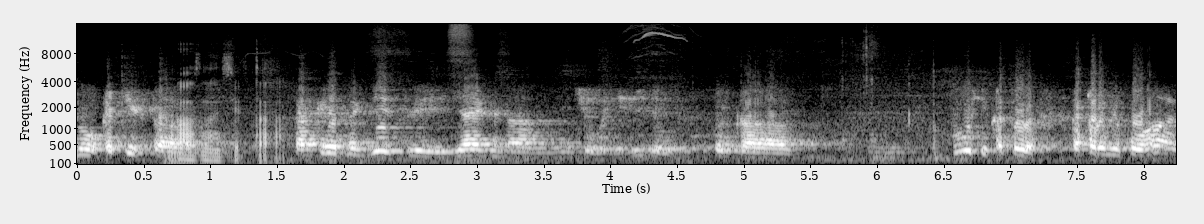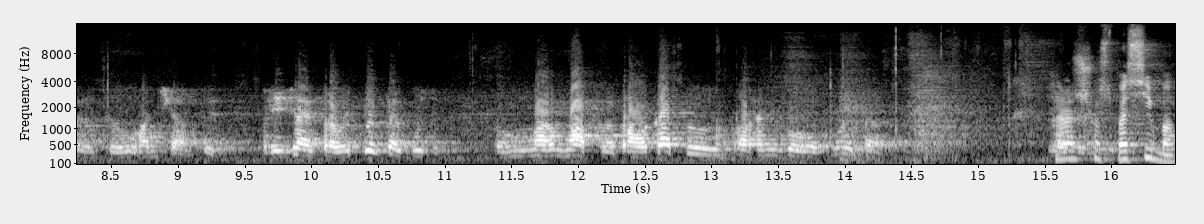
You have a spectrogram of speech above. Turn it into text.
Ну, каких-то Разные сектора. конкретных действий я именно ничего не видел. Только слухи, которые, которыми пугают луганчан. То есть приезжает правый сектор, будет ма- массовую провокацию организовывать. Ну, это Хорошо, спасибо.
